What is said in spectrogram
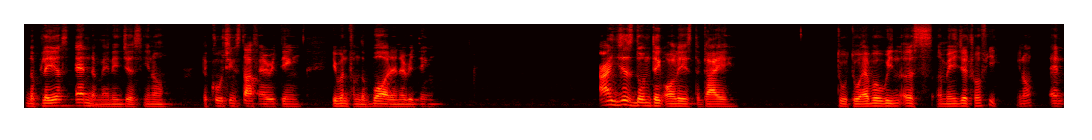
the players and the managers, you know, the coaching staff, everything, even from the board and everything. I just don't think Ole is the guy to to ever win us a major trophy, you know. And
